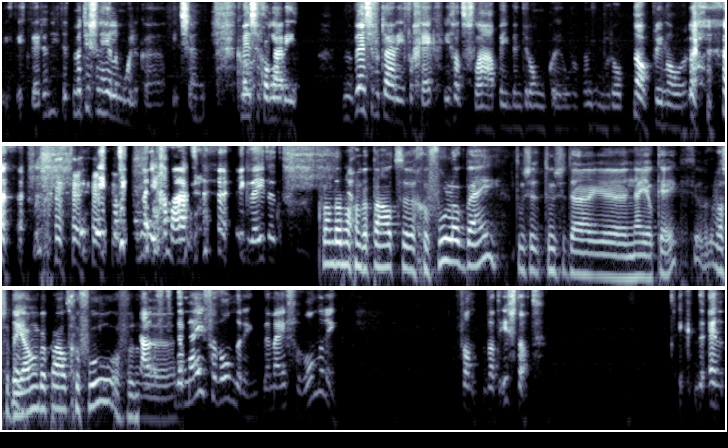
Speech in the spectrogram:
ik, ik, weet het niet. Het, maar het is een hele moeilijke iets. En kan, mensen verklaren Mensen verklaren je voor gek. Je zat te slapen, je bent dronken, noem maar op. Nou, prima hoor. ik weet wat ik heb meegemaakt. ik weet het. Kwam er nog een bepaald uh, gevoel ook bij, toen ze, toen ze daar uh, naar jou keek? Was er bij nee. jou een bepaald gevoel? Of een, nou, uh... bij mij verwondering. Bij mij verwondering. Van, wat is dat? Ik, en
